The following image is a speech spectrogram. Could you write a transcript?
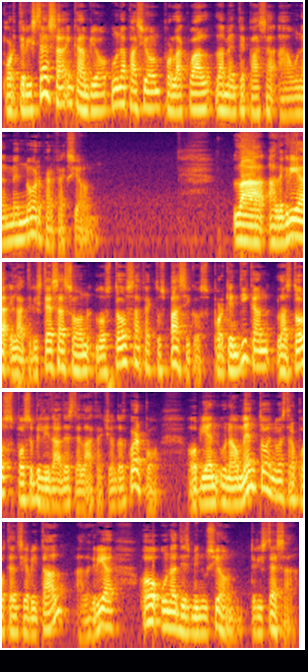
Por tristeza, en cambio, una pasión por la cual la mente pasa a una menor perfección. La alegría y la tristeza son los dos afectos básicos porque indican las dos posibilidades de la afección del cuerpo, o bien un aumento en nuestra potencia vital, alegría, o una disminución, tristeza.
